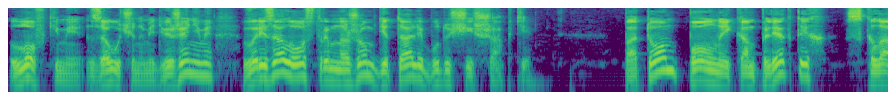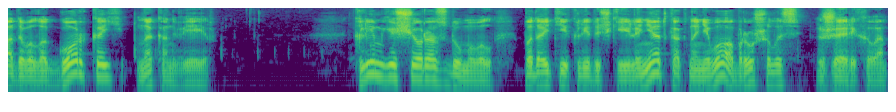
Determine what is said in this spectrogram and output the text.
ловкими заученными движениями вырезала острым ножом детали будущей шапки. Потом полный комплект их складывала горкой на конвейер. Клим еще раздумывал, подойти к Лидочке или нет, как на него обрушилась Жерехова.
